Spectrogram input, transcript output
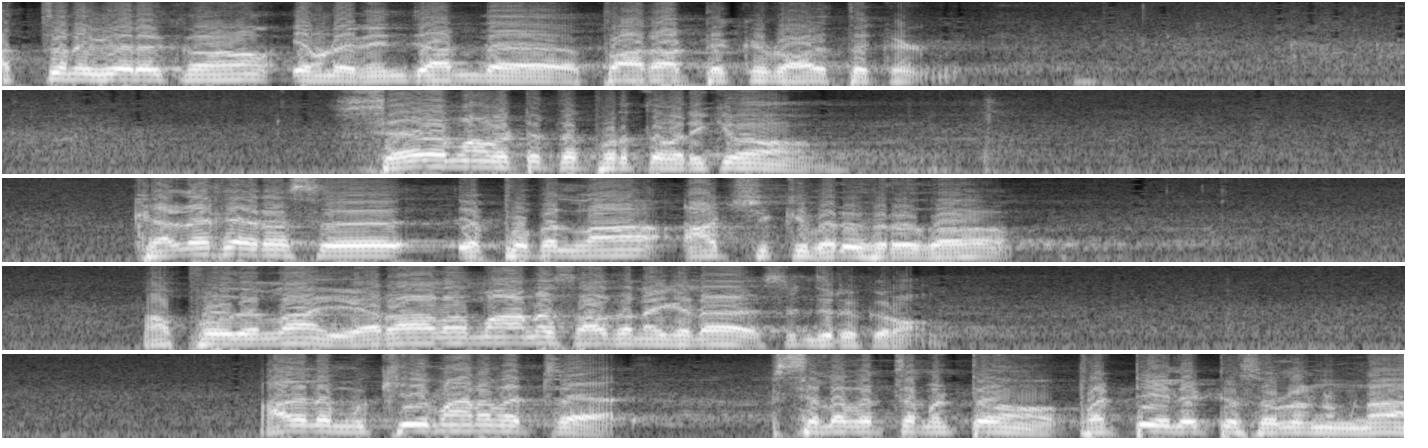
அத்தனை பேருக்கும் என்னுடைய நெஞ்சார்ந்த பாராட்டுக்கள் வாழ்த்துக்கள். சேலம் மாவட்டத்தை பொறுத்த வரைக்கும் கழக அரசு எப்போதெல்லாம் ஆட்சிக்கு வருகிறதோ அப்போதெல்லாம் ஏராளமான சாதனைகளை செஞ்சிருக்கிறோம். அதில் முக்கியமானவற்றை சிலவற்றை மட்டும் பட்டியலிட்டு சொல்லணும்னா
